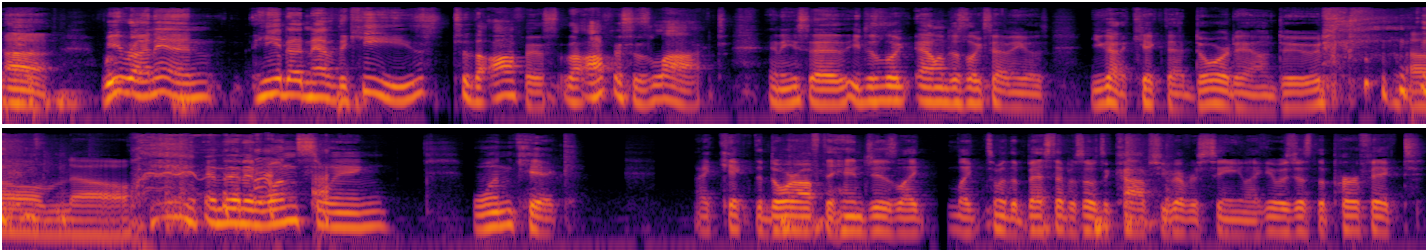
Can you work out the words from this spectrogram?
uh, we run in. He doesn't have the keys to the office. The office is locked, and he says, "He just look." Alan just looks at me. and goes, "You got to kick that door down, dude." Oh no. and then in one swing, one kick, I kicked the door off the hinges like like some of the best episodes of Cops you've ever seen. Like it was just the perfect.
